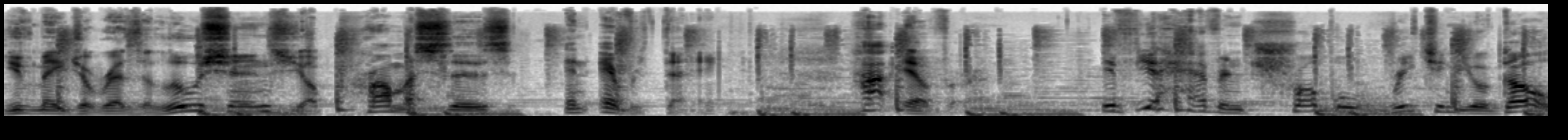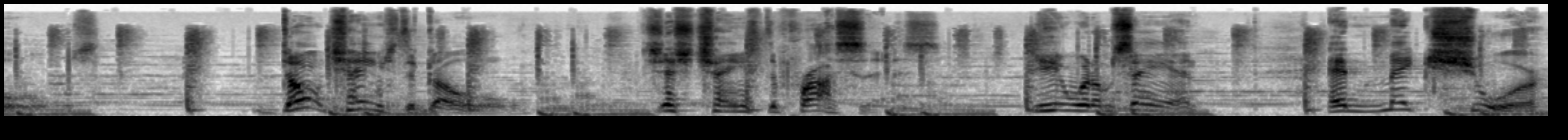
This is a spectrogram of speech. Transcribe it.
You've made your resolutions, your promises, and everything. However, if you're having trouble reaching your goals, don't change the goal, just change the process. You hear what I'm saying? And make sure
